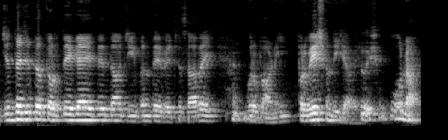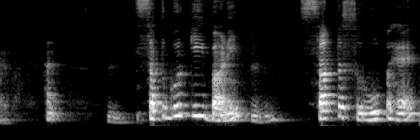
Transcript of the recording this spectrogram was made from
ਜਿੱਦਾਂ ਜਿੱਦਾਂ ਤੁਰਦੇ ਗਏ ਇਦਾਂ ਜੀਵਨ ਦੇ ਵਿੱਚ ਸਾਰਾ ਹੀ ਗੁਰਬਾਣੀ ਪ੍ਰਵੇਸ਼ ਹੁੰਦੀ ਜਾਵੇ। ਉਹ ਨਾ ਹੂੰ। ਸਤਗੁਰ ਕੀ ਬਾਣੀ? ਸਤ ਸਰੂਪ ਹੈ।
